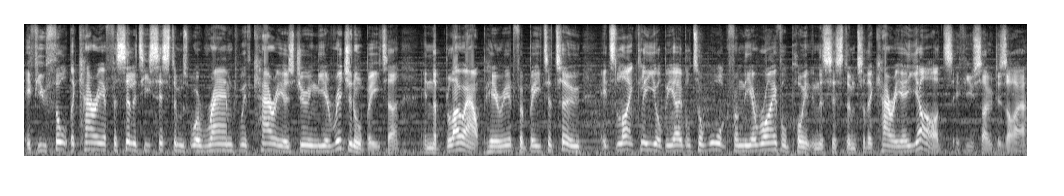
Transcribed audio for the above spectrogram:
If you thought the carrier facility systems were rammed with carriers during the original beta, in the blowout period for beta 2 it's likely you'll be able to walk from the arrival point in the system to the carrier yards if you so desire.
